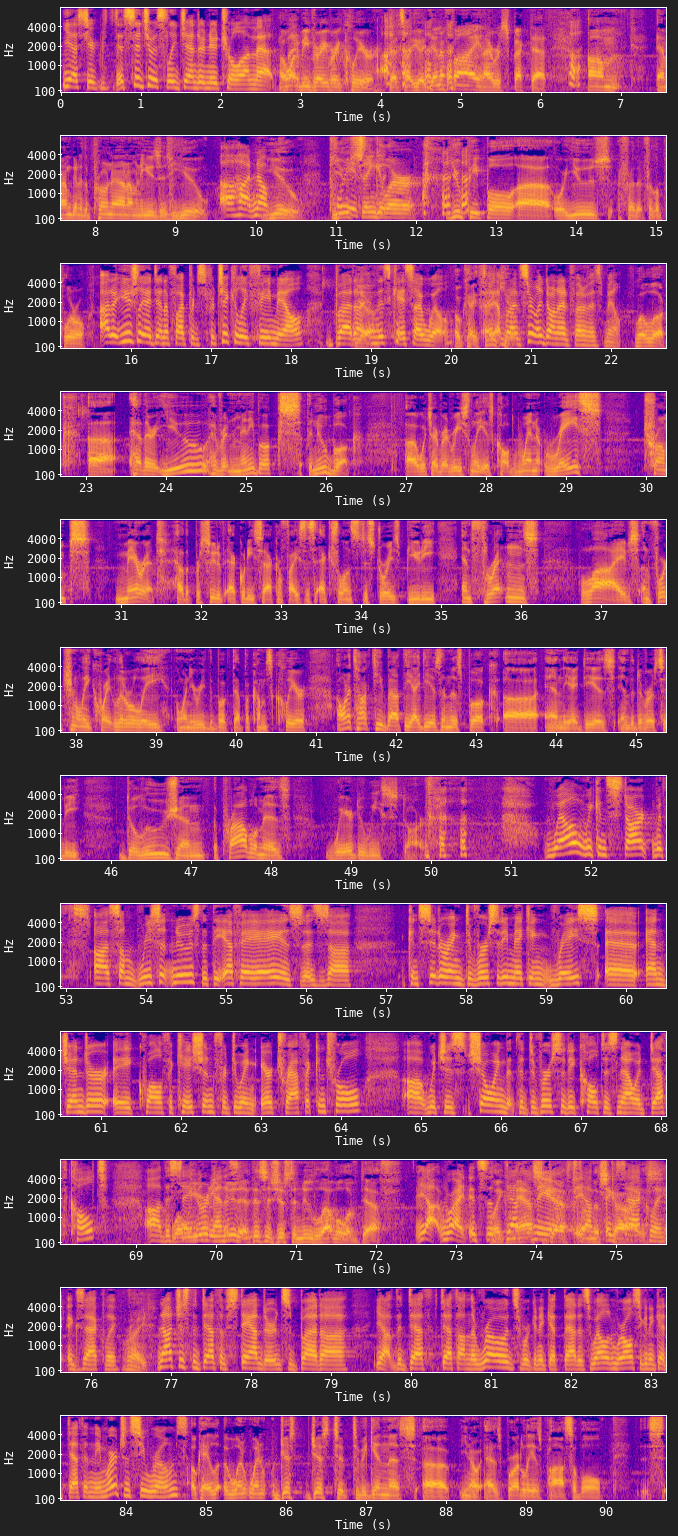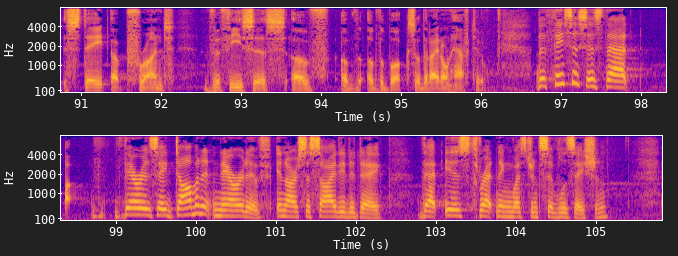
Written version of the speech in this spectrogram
Yes, you're assiduously gender neutral on that. I want to be very, very clear. That's how you identify, and I respect that. Um, and I'm going to, the pronoun I'm going to use is you. Uh huh, no. You. Please, you singular, you people, uh, or use for the for the plural. I don't usually identify particularly female, but uh, Yeah. in this case I will. Okay, thank Uh, you. But I certainly don't identify as male. Well, look, uh, Heather, you have written many books. The new book, uh, which I've read recently, is called When Race Trumps Merit How the Pursuit of Equity Sacrifices Excellence, Destroys Beauty, and Threatens Lives. Unfortunately, quite literally, when you read the book, that becomes clear. I want to talk to you about the ideas in this book uh, and the ideas in the diversity delusion. The problem is, where do we start? Well, we can start with uh, some recent news that the FAA is, is uh, considering diversity, making race uh, and gender a qualification for doing air traffic control, uh, which is showing that the diversity cult is now a death cult. Uh, the well, same we already knew that. This is just a new level of death. Yeah, right. It's the Like death mass in the death from yeah, the skies. Exactly, exactly. Right. Not just the death of standards, but uh, yeah, the death death on the roads. We're going to get that as well, and we're also going to get death in the emergency rooms. Okay, when, when just just to, to begin this, uh, you know, as broadly as possible, s- state up front the thesis of of the, of the book, so that I don't have to. The thesis is that uh, there is a dominant narrative in our society today that is threatening Western civilization.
